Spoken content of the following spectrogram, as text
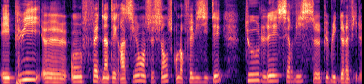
et puis euh, on fait de l'intégration en ce sens qu'on leur fait visiter tous les services publics de la ville.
